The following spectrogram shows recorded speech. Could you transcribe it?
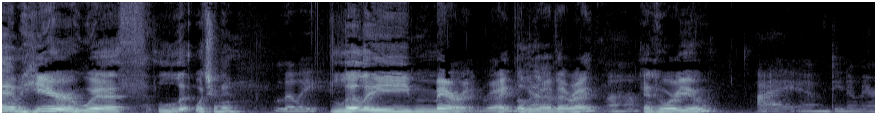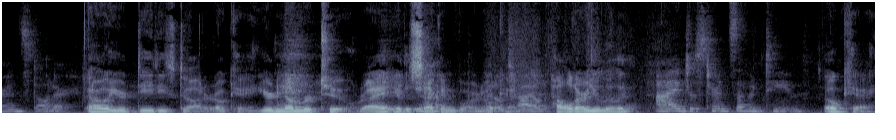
I am here with Li- what's your name? Lily. Lily Marin, right? Lily, Yeah. I have that right? Uh huh. And who are you? I am Dina Marin's daughter. Oh, you're Dee Dee's daughter. Okay, you're number two, right? You're the Yeah, second born. Middle Okay. child. How old are you, Lily? I just turned 17. Okay.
